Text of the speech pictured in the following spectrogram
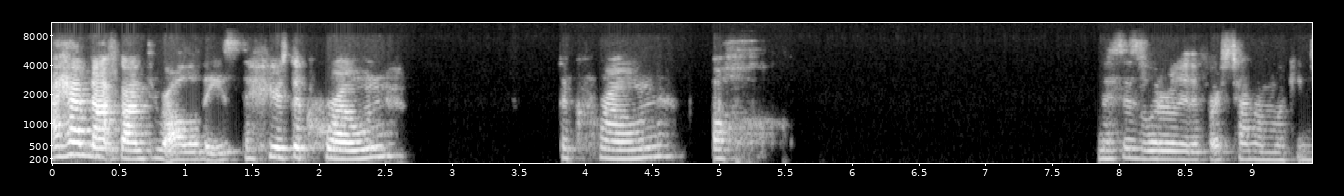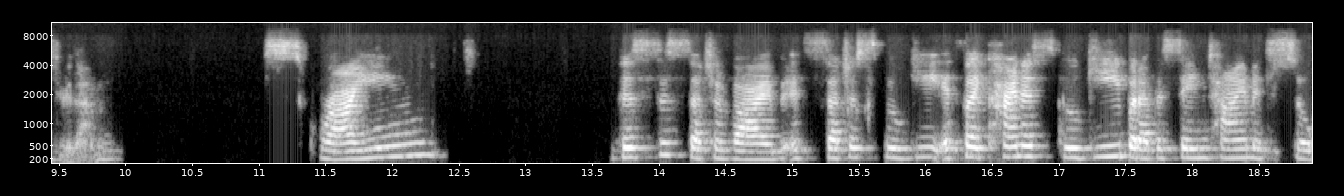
I have not gone through all of these. Here's the crone. The crone. Oh. This is literally the first time I'm looking through them. Scrying. This is such a vibe. It's such a spooky. It's like kind of spooky, but at the same time, it's so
